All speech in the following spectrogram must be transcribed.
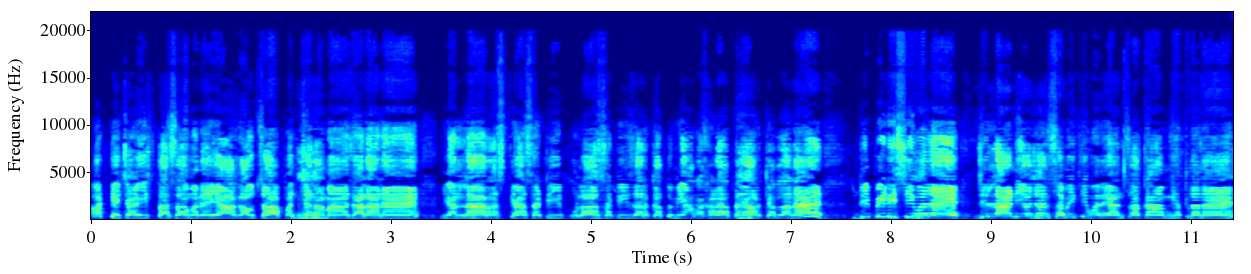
अठ्ठेचाळीस तासामध्ये या गावचा पंचनामा झाला नाही. यांना रस्त्यासाठी पुलासाठी जर का तुम्ही आराखडा तयार केला नाही डीपीडीसी मध्ये जिल्हा नियोजन समितीमध्ये यांचं काम घेतलं नाही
